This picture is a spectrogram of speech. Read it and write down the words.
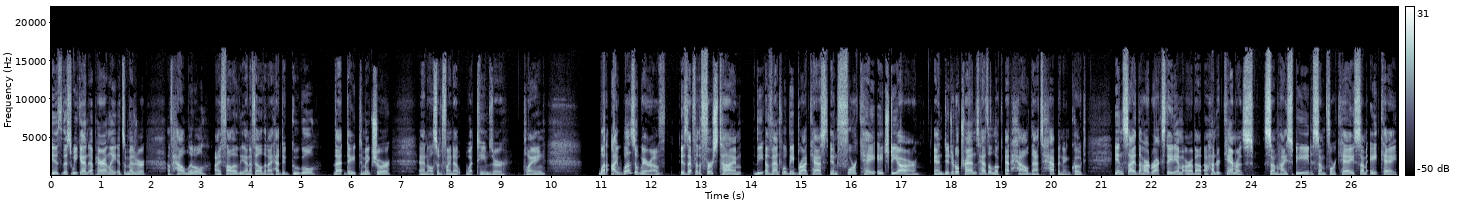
is this weekend, apparently. It's a measure of how little I follow the NFL that I had to Google that date to make sure and also to find out what teams are playing. What I was aware of is that for the first time, the event will be broadcast in 4K HDR, and Digital Trends has a look at how that's happening. Quote, Inside the Hard Rock Stadium are about 100 cameras, some high speed, some 4K, some 8K,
